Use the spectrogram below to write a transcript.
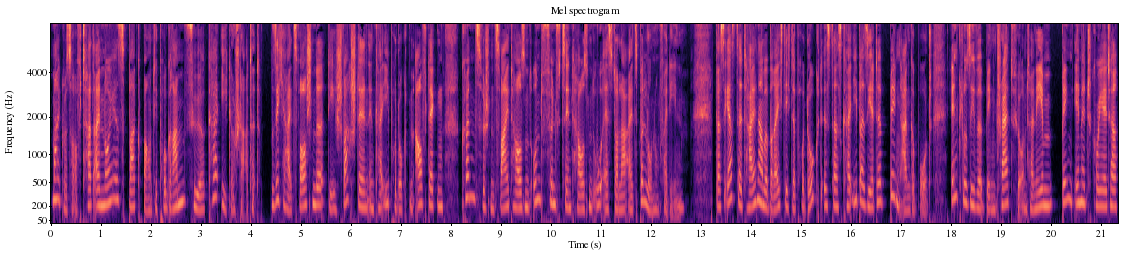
Microsoft hat ein neues Bug Bounty Programm für KI gestartet. Sicherheitsforschende, die Schwachstellen in KI-Produkten aufdecken, können zwischen 2000 und 15.000 US-Dollar als Belohnung verdienen. Das erste teilnahmeberechtigte Produkt ist das KI-basierte Bing-Angebot, inklusive Bing Chat für Unternehmen, Bing Image Creator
